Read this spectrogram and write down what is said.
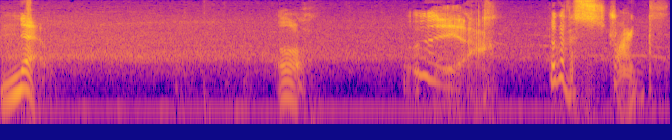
No! Oh. Look at the strength!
